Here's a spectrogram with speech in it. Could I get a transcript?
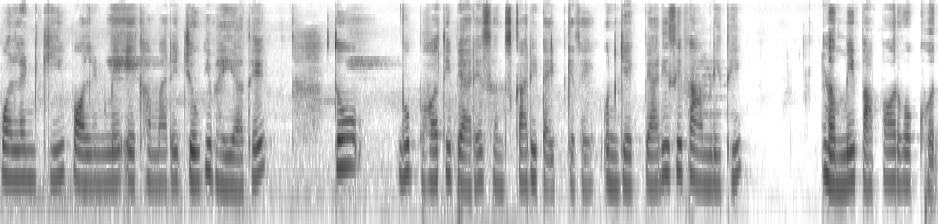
पोलैंड की। पोलैंड में एक हमारे जोगी भैया थे। तो वो बहुत ही प्यारे संस्कारी टाइप के थे। उनकी एक प्यारी सी फैमिली थी, मम्मी, पापा और वो खुद।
